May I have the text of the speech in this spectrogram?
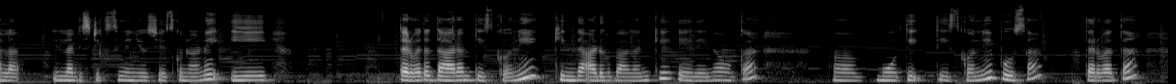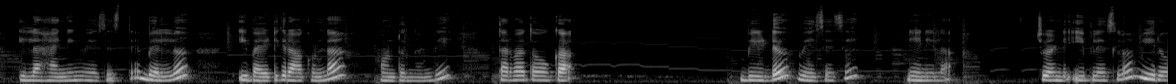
అలా ఇలాంటి స్టిక్స్ నేను యూస్ చేసుకున్నాను. ఈ తర్వాత దారం తీసుకొని కింద అడుగు భాగానికి ఏదైనా ఒక మూతి తీసుకొని పూస తర్వాత ఇలా హ్యాంగింగ్ వేసేస్తే బెల్ ఈ బయటికి రాకుండా ఉంటుందండి. తర్వాత ఒక బీడ్ వేసేసి నేను ఇలా చూడండి ఈ ప్లేస్లో మీరు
